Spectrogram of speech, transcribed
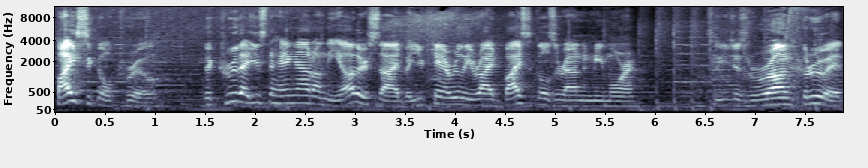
bicycle crew. The crew that used to hang out on the other side, but you can't really ride bicycles around anymore. So you just run through it.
